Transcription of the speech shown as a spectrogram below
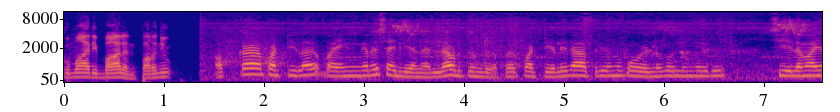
കുമാരി ബാലൻ പറഞ്ഞു. ഒക്കെ പട്ടികളെ ഭയങ്കര ശല്യമാണ് എല്ലാം ഉണ്ട് അപ്പോൾ പട്ടികൾ രാത്രി ഒന്ന് കോഴിനെ കൊല്ലുന്ന ഒരു ശീലമായി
